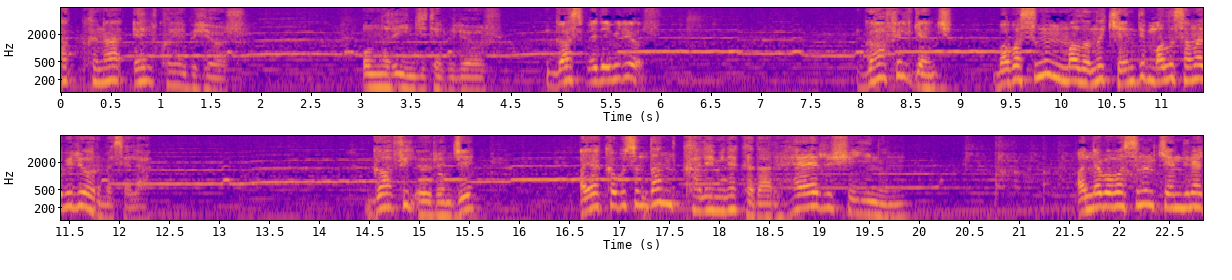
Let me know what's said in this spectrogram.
hakkına el koyabiliyor. Onları incitebiliyor, gasp edebiliyor. Gafil genç, babasının malını kendi malı sanabiliyor mesela. Gafil öğrenci, ayakkabısından kalemine kadar her şeyinin, anne babasının kendine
